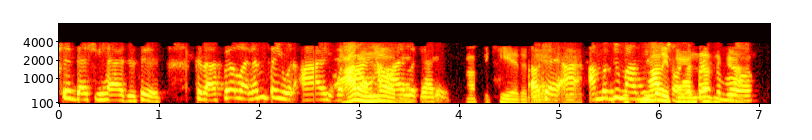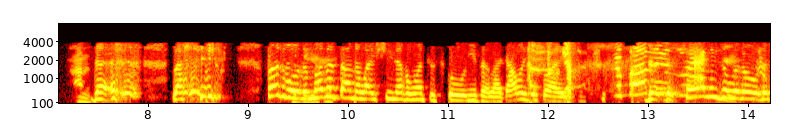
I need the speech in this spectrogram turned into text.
kid that she has is his. Because I feel like, let me tell you what I what I don't how know I look at it. about the kid. Okay, I, I'm gonna do my research on it. First of all, the, like, first of all, the mother sounded like she never went to school either. Like, I was just like, The the, family's a little, the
